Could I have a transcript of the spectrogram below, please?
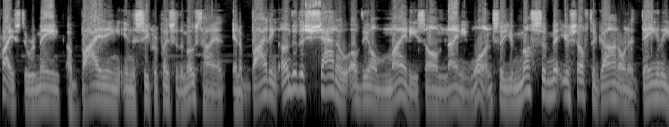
Christ to remain abiding in the secret place of the Most High and abiding under the shadow of the Almighty. Psalm 91. So you must submit yourself to God on a daily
